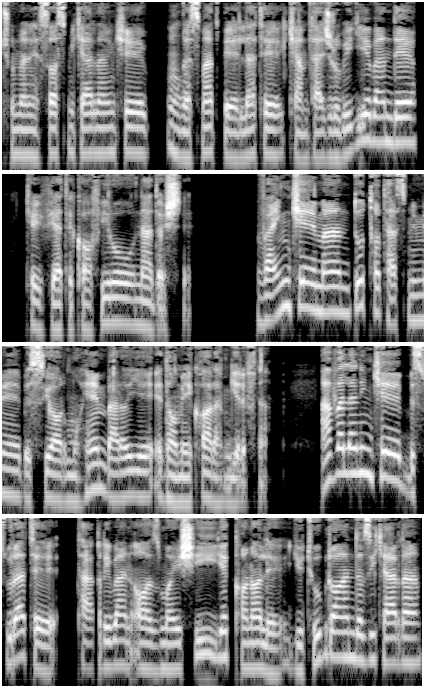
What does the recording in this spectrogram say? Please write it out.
چون من احساس می‌کردم که اون قسمت به علت کم تجربگی بنده کیفیت کافی رو نداشته. و اینکه من دو تا تصمیم بسیار مهم برای ادامه کارم گرفتم. اولا اینکه به صورت تقریبا آزمایشی یک کانال یوتیوب را اندازی کردم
